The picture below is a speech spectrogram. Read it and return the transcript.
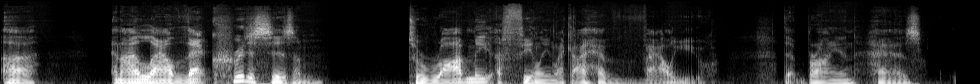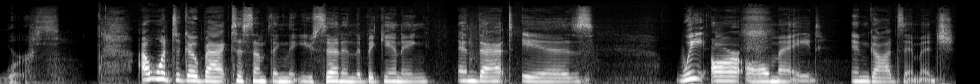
Uh, and I allow that criticism to rob me of feeling like I have value, that Brian has worth. I want to go back to something that you said in the beginning, and that is we are all made in God's image.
